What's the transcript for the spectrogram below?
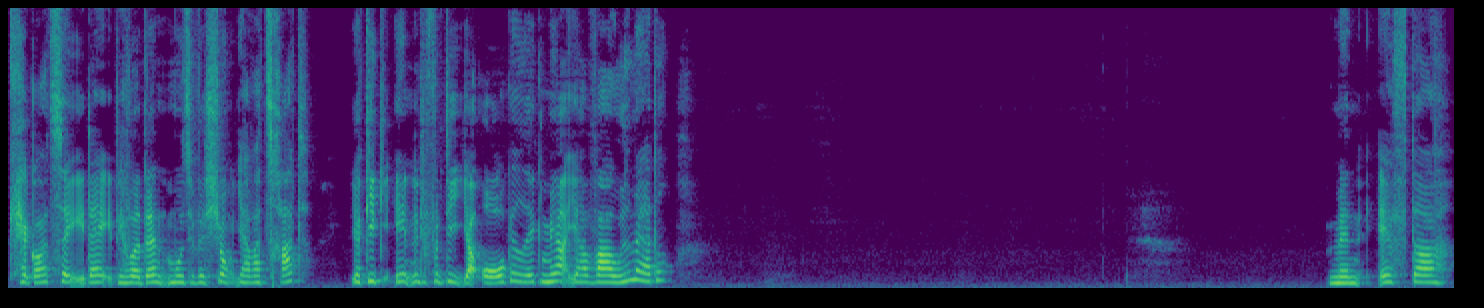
kan godt se i dag, det var den motivation. Jeg var træt. Jeg gik ind i det, fordi jeg orkede ikke mere. Jeg var udmattet. Men efter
